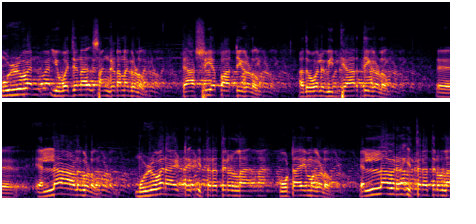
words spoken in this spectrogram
മുഴുവൻ യുവജന സംഘടനകളും രാഷ്ട്രീയ പാർട്ടികളും അതുപോലെ വിദ്യാർത്ഥികളും എല്ലാ ആളുകളും മുഴുവനായിട്ട് ഇത്തരത്തിലുള്ള കൂട്ടായ്മകളും എല്ലാവരും ഇത്തരത്തിലുള്ള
